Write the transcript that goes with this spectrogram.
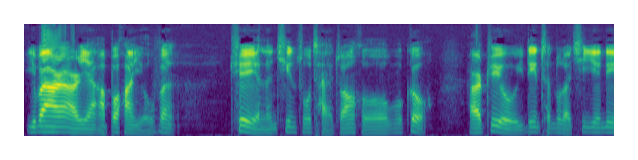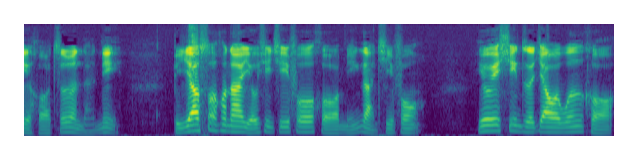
一般而言啊，不含油分，却也能清除彩妆和污垢，而具有一定程度的清洁力和滋润能力，比较适合呢油性肌肤和敏感肌肤。由于性质较为温和，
